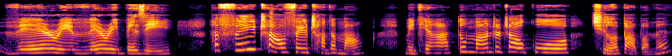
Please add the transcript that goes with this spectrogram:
very, very busy. 她非常非常的忙，每天啊都忙着照顾企鹅宝宝们，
